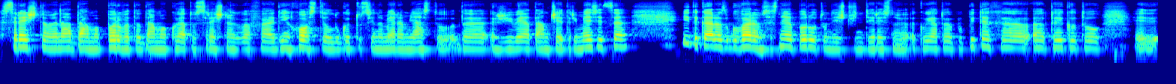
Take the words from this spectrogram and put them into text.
срещам една дама, първата дама, която срещнах в един хостел, докато си намеря място да живея там 4 месеца. И така разговарям с нея. Първото нещо интересно, която я попитах, тъй като е,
